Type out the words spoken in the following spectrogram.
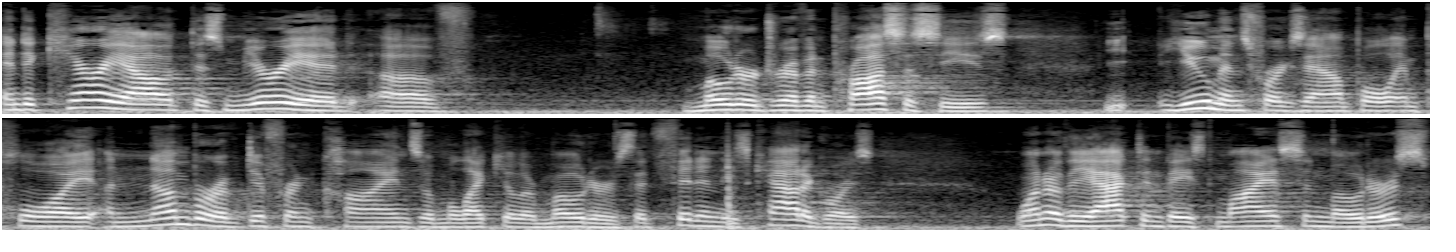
And to carry out this myriad of motor driven processes, humans, for example, employ a number of different kinds of molecular motors that fit in these categories. One are the actin based myosin motors,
